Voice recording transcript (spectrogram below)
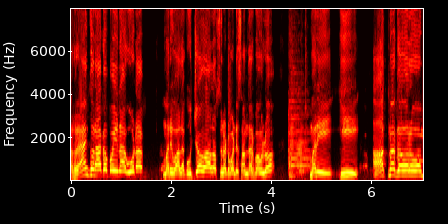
ర్యాంకు రాకపోయినా కూడా మరి వాళ్ళకు ఉద్యోగాలు వస్తున్నటువంటి సందర్భంలో మరి ఈ ఆత్మగౌరవం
